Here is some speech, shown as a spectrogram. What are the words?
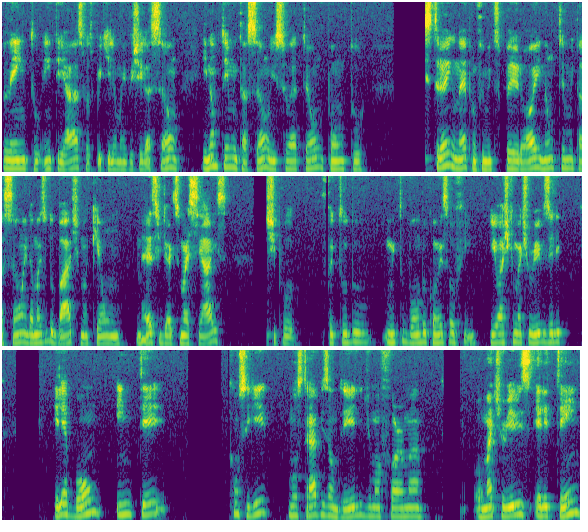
lento entre aspas, porque ele é uma investigação e não tem muita ação, isso é até um ponto estranho, né, para um filme de super-herói não ter muita ação, ainda mais o do Batman, que é um mestre de artes marciais. Tipo, foi tudo muito bom do começo ao fim. E eu acho que o Matt Reeves, ele, ele é bom em ter conseguir mostrar a visão dele de uma forma o Matt Reeves, ele tem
